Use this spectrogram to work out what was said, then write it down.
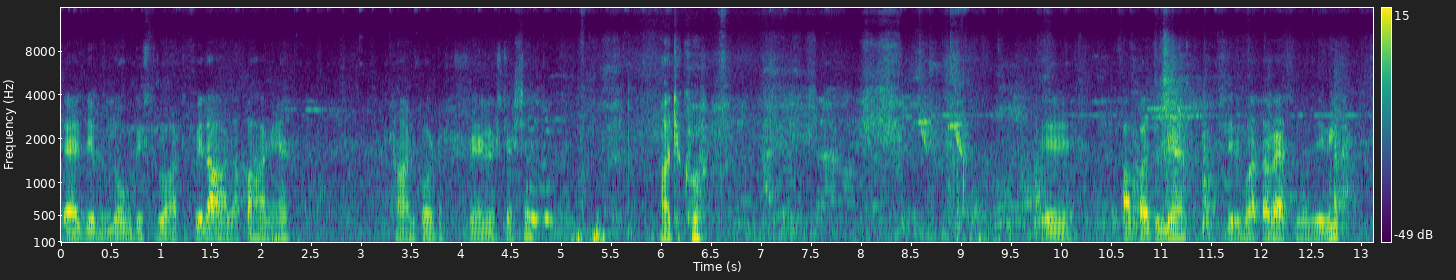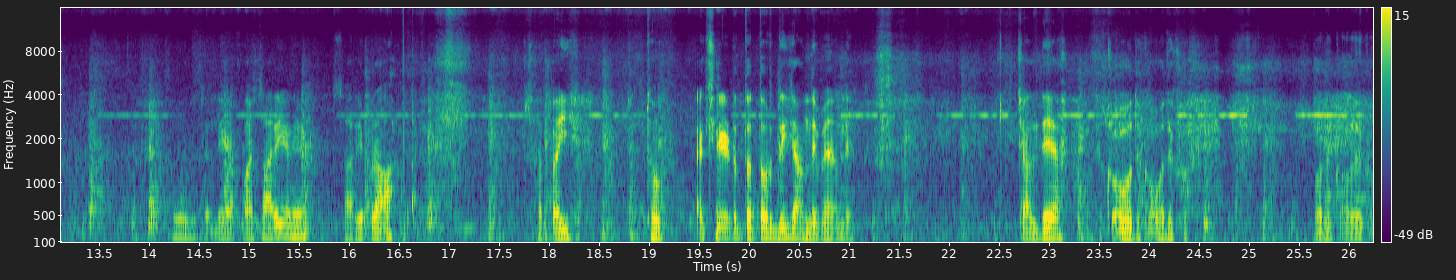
ਤੇ ਅੱਜ ਦੇ ਵਲੌਗ ਦੀ ਸ਼ੁਰੂਆਤ ਫਿਲਹਾਲ ਆਪਾਂ ਹੈਗੇ ਆ ਪਠਾਨਕੋਟ ਰੇਲਵੇ ਸਟੇਸ਼ਨ ਆ ਦੇਖੋ। ਤੇ ਆਪਾਂ ਚੱਲੇ ਆ, ਸ੍ਰੀ ਮਾਤਾ ਵੈਸ਼ਨੋ ਦੇਵੀ। ਹੁਣ ਚੱਲੇ ਆਪਾਂ ਸਾਰੇ ਜਣੇ, ਸਾਰੇ ਭਰਾ। ਸਭ ਭਾਈ, ਇੱਥੋਂ ਐਕਸੀਲੇਟਰ ਤੋਂ ਤੁਰਦੇ ਜਾਂਦੇ ਪੈਂਦੇ ਚੱਲਦੇ ਆ, ਉਹ ਦੇਖੋ ਉਹ ਦੇਖੋ ਉਹ ਦੇਖੋ। ਉਹ ਦੇਖੋ ਉਹ ਦੇਖੋ।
